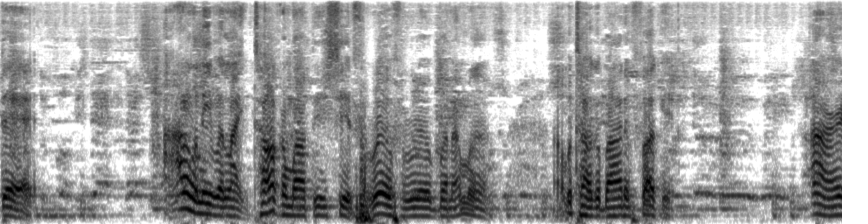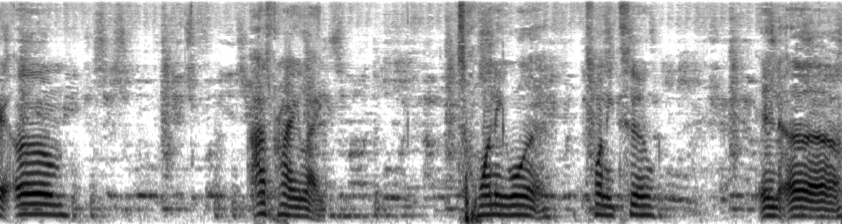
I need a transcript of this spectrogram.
that I don't even like talking about this shit for real, for real. But I'm gonna, I'm gonna talk about it. Fuck it. All right. Um, I was probably like 21, 22, and uh,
